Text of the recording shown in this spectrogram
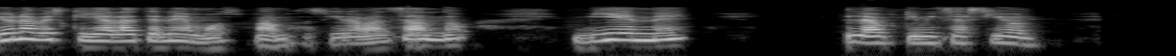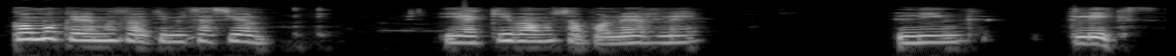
Y una vez que ya la tenemos, vamos a seguir avanzando. viene la optimización. ¿Cómo queremos la optimización? Y aquí vamos a ponerle link clicks.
